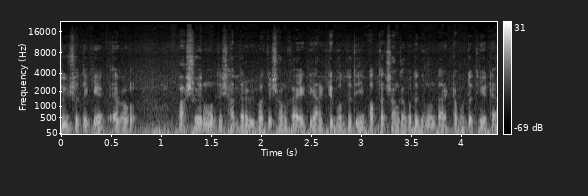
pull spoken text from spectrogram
দুইশো থেকে এবং পাঁচশো এর মধ্যে সাত দ্বারা সংখ্যা, এটি আরেকটি পদ্ধতি, অর্থাৎ সংখ্যা পদ্ধতির মধ্যে আরেকটা পদ্ধতি এটা।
